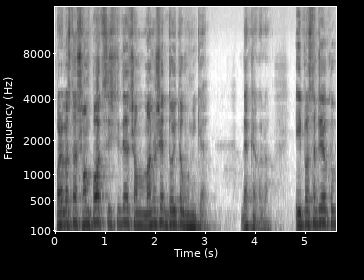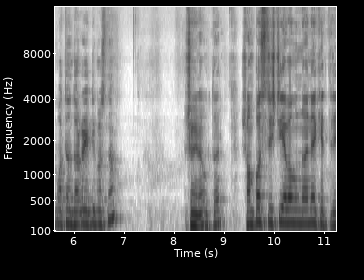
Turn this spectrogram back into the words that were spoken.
পরের প্রশ্ন, সম্পদ সৃষ্টিতে মানুষের দ্বৈত ভূমিকা। ব্যাখ্যা করো। এই প্রশ্নটিও খুব অত্যন্ত দরকারি একটি প্রশ্ন। শুনে নাও উত্তর। সম্পদ সৃষ্টি এবং উন্নয়নের ক্ষেত্রে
